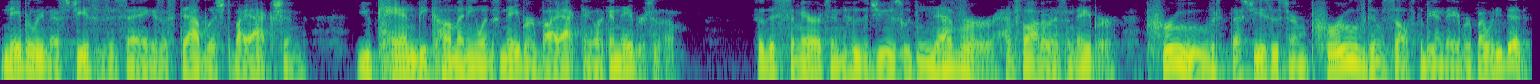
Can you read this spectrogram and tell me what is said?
neighborliness, Jesus is saying, is established by action. You can become anyone's neighbor by acting like a neighbor to them. So this Samaritan, who the Jews would never have thought of as a neighbor, proved, that's Jesus' term, proved himself to be a neighbor by what he did.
